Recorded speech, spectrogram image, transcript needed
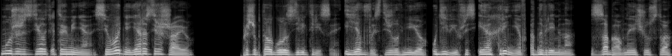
«Можешь сделать это в меня. Сегодня я разрешаю», прошептал голос директрисы, и я выстрелил в нее, удивившись и охренев одновременно. Забавное чувство.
